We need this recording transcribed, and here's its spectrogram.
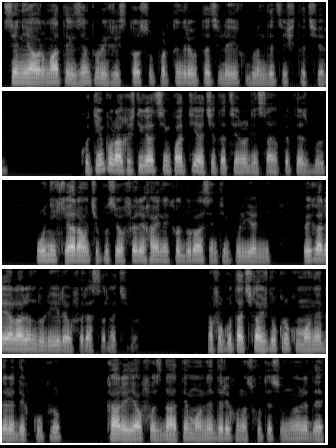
Xenia a urmat exemplul lui Hristos, suportând greutățile ei cu blândețe și tăcere. Cu timpul a câștigat simpatia cetățenilor din Sankt Petersburg. Unii chiar au început să-i ofere haine călduroase în timpul iernii, pe care ea la rândul ei le oferea săracilor. A făcut același lucru cu monedele de cupru, care i-au fost date, monede recunoscute sub numele de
